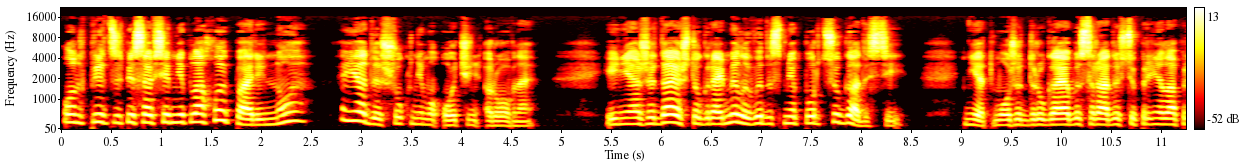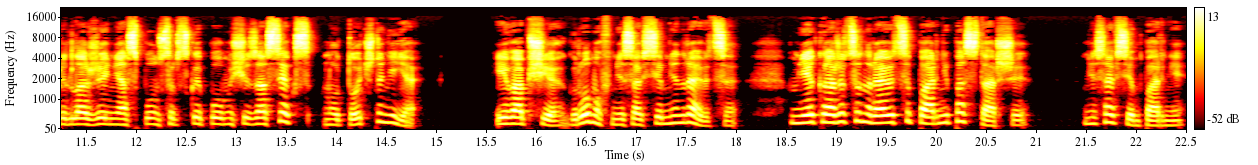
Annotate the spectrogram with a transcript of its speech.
Он, в принципе, совсем неплохой парень, но я дышу к нему очень ровно. И не ожидаю, что Громила выдаст мне порцию гадостей. Нет, может, другая бы с радостью приняла предложение о спонсорской помощи за секс, но точно не я. И вообще, Громов мне совсем не нравится. Мне кажется, нравятся парни постарше. Не совсем парни.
